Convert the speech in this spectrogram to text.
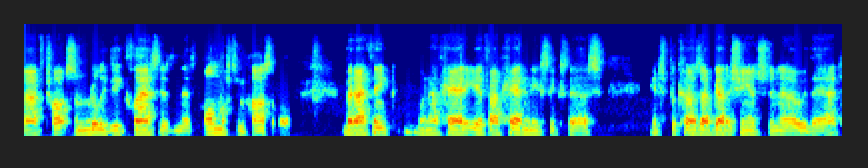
I've taught some really big classes and that's almost impossible. But I think when I've had, if I've had any success, it's because I've got a chance to know that,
